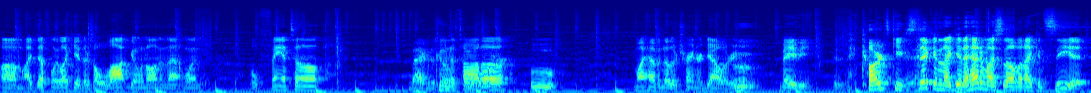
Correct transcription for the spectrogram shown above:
Um, I definitely like it. There's a lot going on in that one. Little Phantom, Magnezone Kunatata. Ooh, might have another trainer gallery. Ooh. Maybe. Cards keep sticking and I get ahead of myself and I can see it.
